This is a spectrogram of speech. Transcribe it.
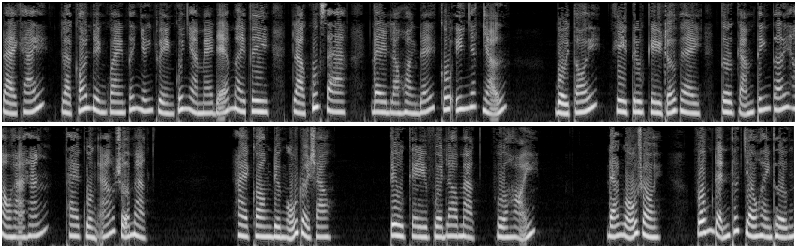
Đại khái là có liên quan tới những chuyện của nhà mẹ đẻ mai phi là quốc gia, đây là hoàng đế cố ý nhắc nhở. Buổi tối, khi tiêu kỳ trở về, tự cảm tiến tới hầu hạ hắn, thay quần áo rửa mặt. Hai con đều ngủ rồi sao? Tiêu kỳ vừa lau mặt, vừa hỏi. Đã ngủ rồi, vốn định thức chờ hoàng thượng,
